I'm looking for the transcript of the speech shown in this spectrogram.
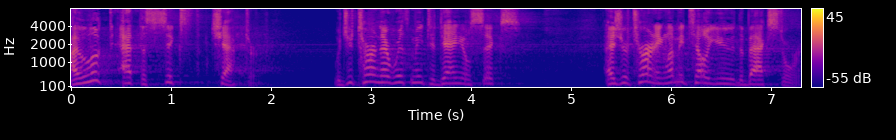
I looked at the sixth chapter would you turn there with me to Daniel 6? As you're turning, let me tell you the backstory.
